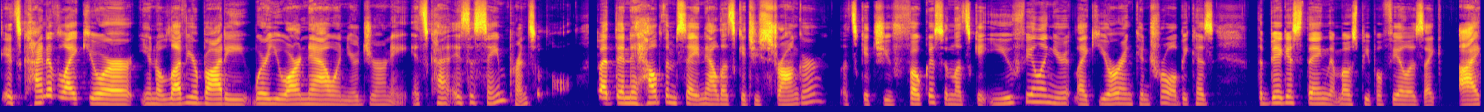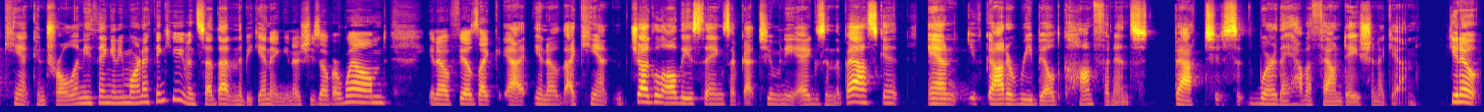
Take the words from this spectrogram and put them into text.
It's kind of like your you know love your body where you are now in your journey. It's kind of it's the same principle but then to help them say now let's get you stronger let's get you focused and let's get you feeling you're like you're in control because the biggest thing that most people feel is like i can't control anything anymore and i think you even said that in the beginning you know she's overwhelmed you know feels like you know i can't juggle all these things i've got too many eggs in the basket and you've got to rebuild confidence back to where they have a foundation again. You know,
